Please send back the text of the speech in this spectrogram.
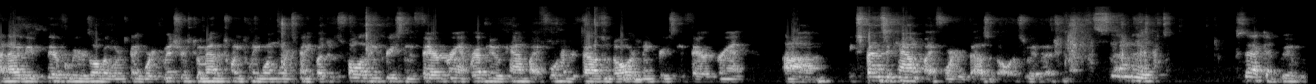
uh, now therefore be resolved by Lawrence County Board of Commissioners to amend the twenty twenty-one Lawrence County budget as follows, increasing the PHARE grant revenue account by four hundred thousand dollars, and increasing the PHARE grant, um, expense account by four hundred thousand dollars. Do we have a motion? So moved. Second. We have a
